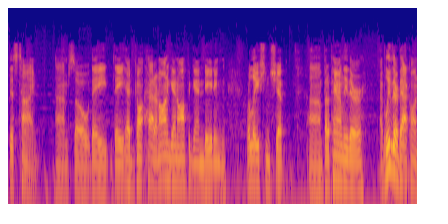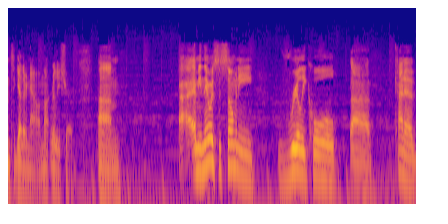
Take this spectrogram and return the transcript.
this time. Um, so they they had got, had an on again off again dating relationship um, but apparently they're, I believe they're back on together now. I'm not really sure. Um, I, I, mean, there was just so many really cool uh, kind of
